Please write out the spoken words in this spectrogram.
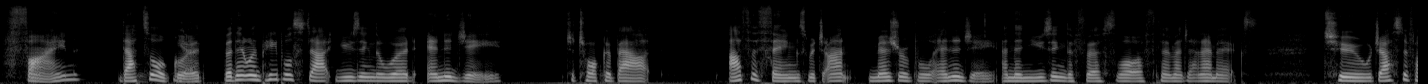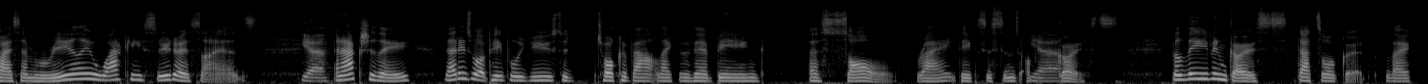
Fine. That's all Yeah. good. But then when people start using the word energy to talk about other things which aren't measurable energy and then using the first law of thermodynamics to justify some really wacky pseudoscience. yeah. And actually, that is what people use to talk about like there being a soul, right? The existence of Yeah. ghosts. Believe in ghosts, that's all good. Like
